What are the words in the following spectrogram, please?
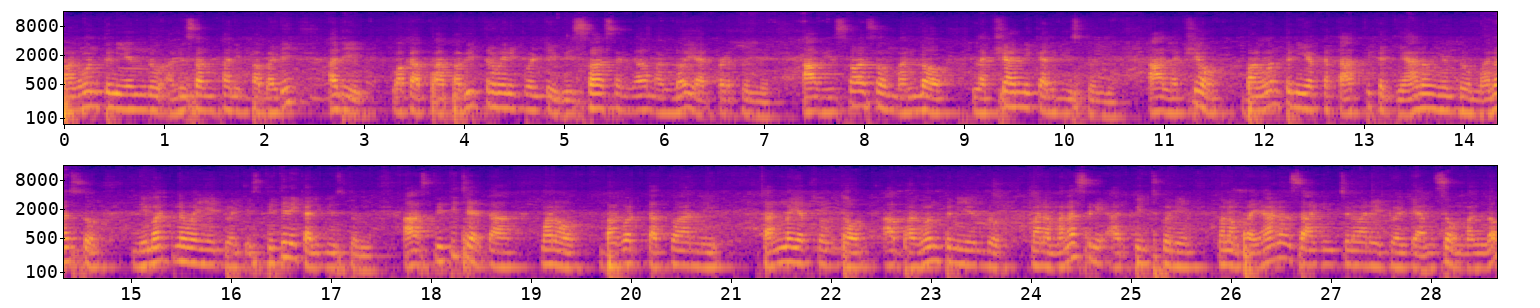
భగవంతుని యందు అనుసంధానింపబడి అది ఒక పవిత్రమైనటువంటి విశ్వాసంగా మనలో ఏర్పడుతుంది. ఆ విశ్వాసం మనలో లక్ష్యాన్ని కలిగిస్తుంది. ఆ లక్ష్యం భగవంతుని యొక్క తాత్విక జ్ఞానం ఎందు మనస్సు నిమగ్నమయ్యేటువంటి స్థితిని కలిగిస్తుంది. ఆ స్థితి చేత మనం భగవత్ తత్వాన్ని తన్మయత్వంతో ఆ భగవంతుని ఎందు మన మనస్సుని అర్పించుకొని మనం ప్రయాణం సాగించడం అనేటువంటి అంశం మనలో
